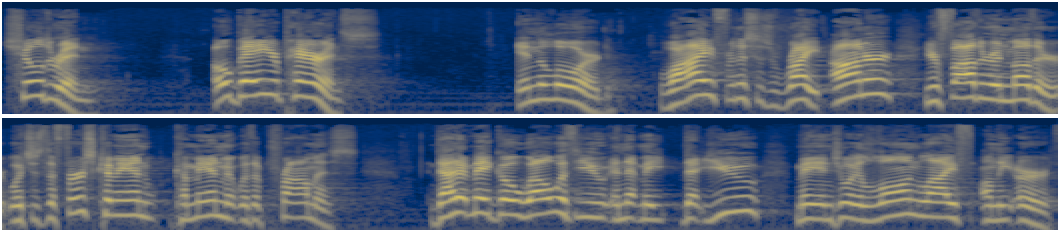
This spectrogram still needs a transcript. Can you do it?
Children, obey your parents in the Lord. Why? For this is right. Honor your father and mother, which is the first command, commandment with a promise that it may go well with you and that, may, that you may enjoy long life on the earth.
